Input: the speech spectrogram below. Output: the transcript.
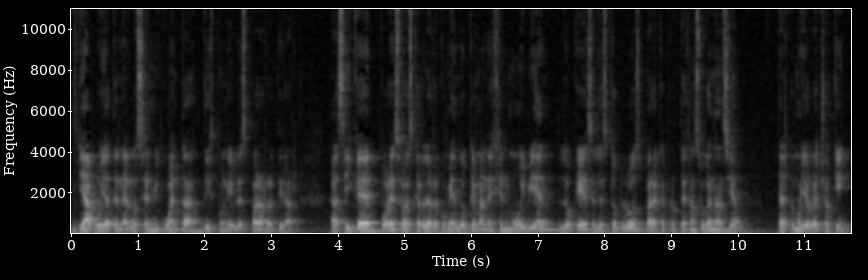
ya voy a tenerlos en mi cuenta disponibles para retirar. Así que por eso es que les recomiendo que manejen muy bien lo que es el stop loss para que protejan su ganancia, tal como yo lo he hecho aquí.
